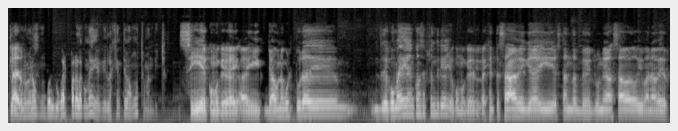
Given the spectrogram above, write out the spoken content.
Claro. Por lo menos un buen lugar para la comedia, que la gente va mucho, me han dicho. Sí, como que hay, hay ya una cultura de, de comedia en Concepción, diría yo. Como que la gente sabe que hay stand-up de lunes a sábado y van a ver.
